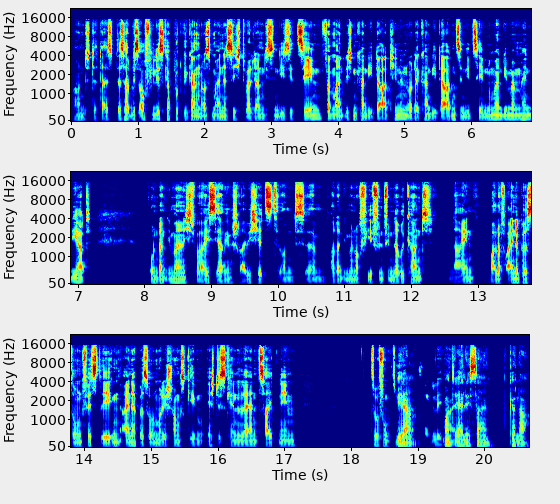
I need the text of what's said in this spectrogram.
Und da ist, deshalb ist auch vieles kaputt gegangen aus meiner Sicht, weil dann sind diese zehn vermeintlichen Kandidatinnen oder Kandidaten sind die zehn Nummern, die man im Handy hat und dann immer nicht weiß, ja, wem schreibe ich jetzt und ähm, hat dann immer noch vier, fünf in der Rückhand. Nein, mal auf eine Person festlegen, einer Person mal die Chance geben, echtes Kennenlernen, Zeit nehmen. So funktioniert Ja, das. Und ehrlich sein. Genau.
